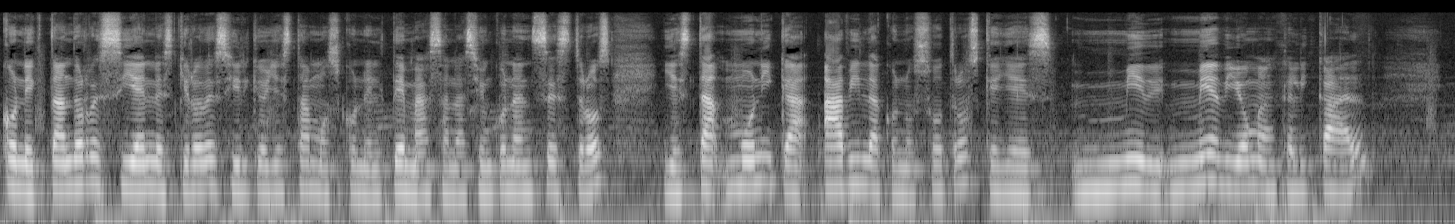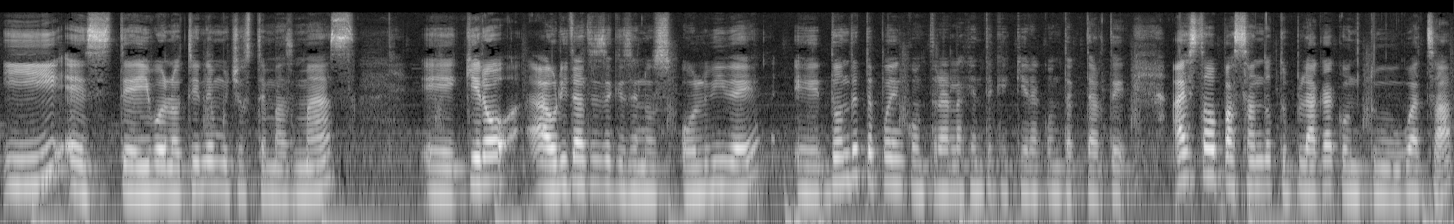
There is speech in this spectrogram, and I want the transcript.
conectando recién les quiero decir que hoy estamos con el tema sanación con ancestros y está Mónica Ávila con nosotros, que ella es medio angelical y este y bueno tiene muchos temas más. Eh, quiero, ahorita antes de que se nos olvide, eh, ¿dónde te puede encontrar la gente que quiera contactarte? Ha estado pasando tu placa con tu WhatsApp.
